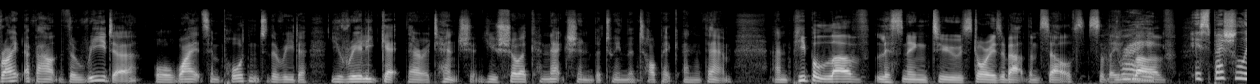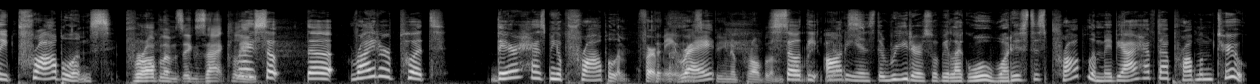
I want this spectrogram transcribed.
write about the reader or why it's important to the reader, you really get their attention. You show a connection between the topic and them. And people love listening to stories about themselves, so they Right. love Especially problems. problems exactly. Right, so the writer put there has been a problem for There me, has right? been a problem So for me, the yes. audience, the readers will be like, "Whoa, what is this problem? Maybe I have that problem too."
